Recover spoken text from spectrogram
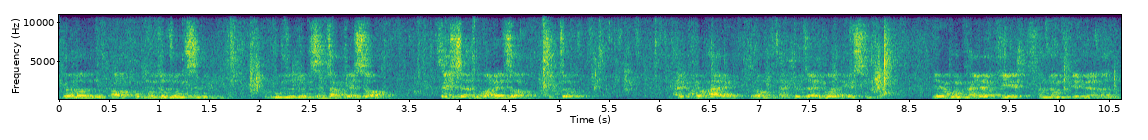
이거는 어, 국무조정실 국무조정실장께서 세션 1에서 직접 발표할 그런 발표 자료가 되겠습니다. 내용을 간략히 설명드리면은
